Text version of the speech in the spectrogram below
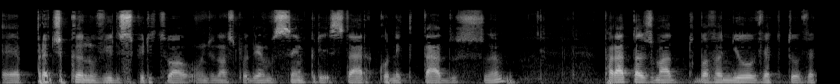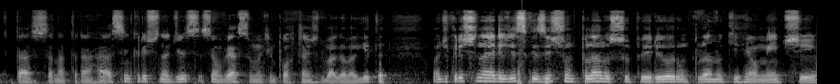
é, praticando vida espiritual, onde nós podemos sempre estar conectados, né? Assim Krishna disse, esse é um verso muito importante do Bhagavad Gita, onde Krishna ele diz que existe um plano superior, um plano que realmente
